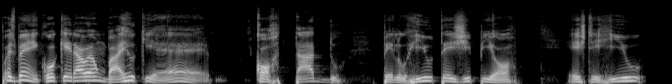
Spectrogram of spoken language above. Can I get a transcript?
Pois bem, Coqueiral é um bairro que é cortado pelo rio Tegipió. Este rio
